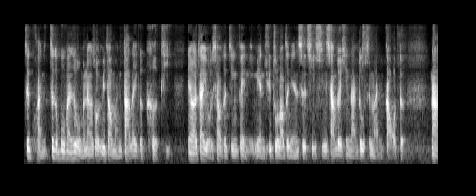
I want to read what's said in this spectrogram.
这款这个部分是我们那个时候遇到蛮大的一个课题，因为在有效的经费里面去做到这件事情，其实相对性难度是蛮高的。那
